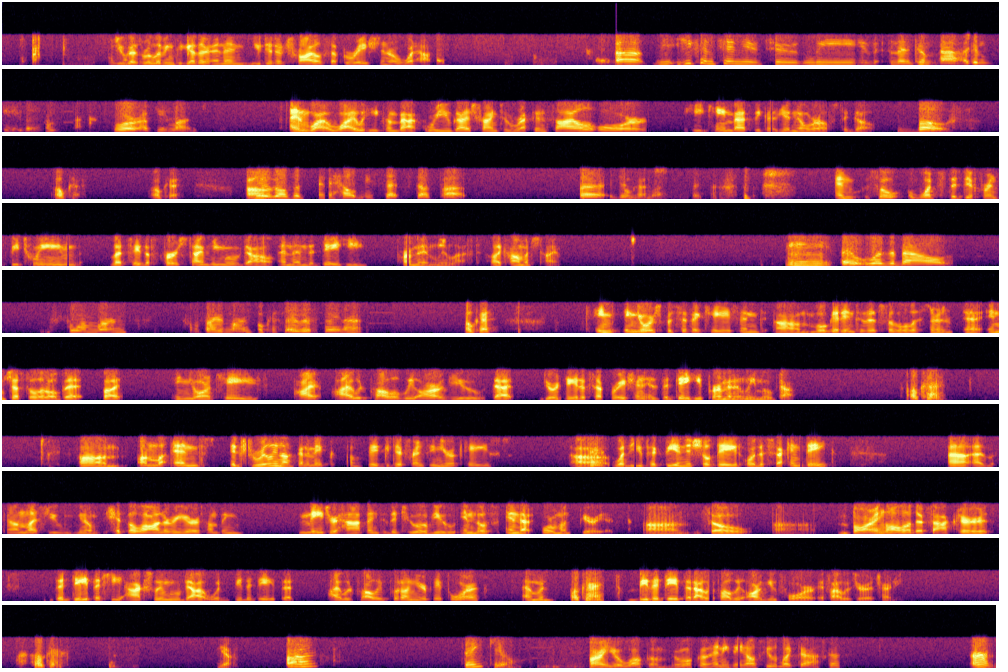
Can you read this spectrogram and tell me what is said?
you guys were living together, and then you did a trial separation, or what happened? Uh, he, continued to leave and then come back and leave and come back for a few months. And why why would he come back? Were you guys trying to reconcile, or he came back because he had nowhere else to go? Both. Okay. Okay. he was Um, also trying to help me set stuff up, but it didn't Okay. work. and so, what's the difference between, let's say, the first time he moved out and then the day he permanently left? Like, how much time? Mm, it was about four months, four five months. Okay. I was doing that. Okay. In in your specific case, and um, we'll get into this for the listeners uh, in just a little bit, but in your case, I I would probably argue that your date of separation is the day he permanently moved out. Okay. Um, unle- and it's really not going to make a big difference in your case, uh, whether you pick the initial date or the second date, uh, as unless you you know hit the lottery or something major happened to the two of you in those in that four month period. Um, so, uh, barring all other factors, the date that he actually moved out would be the date that I would probably put on your paperwork, and would Okay. be the date that I would probably argue for if I was your attorney. Okay. Yeah. All right. Thank you. All right, you're welcome. You're welcome. Anything else you would like to ask us? Uh,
